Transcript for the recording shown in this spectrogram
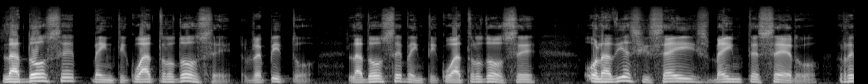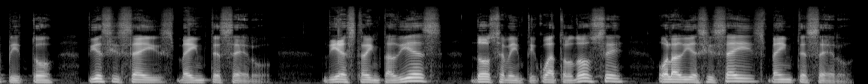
la 12-24-12, repito, la 12-24-12 o la 16-20-0, repito, 16-20-0, 10-30-10, 12-24-12 o la 16-20-0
